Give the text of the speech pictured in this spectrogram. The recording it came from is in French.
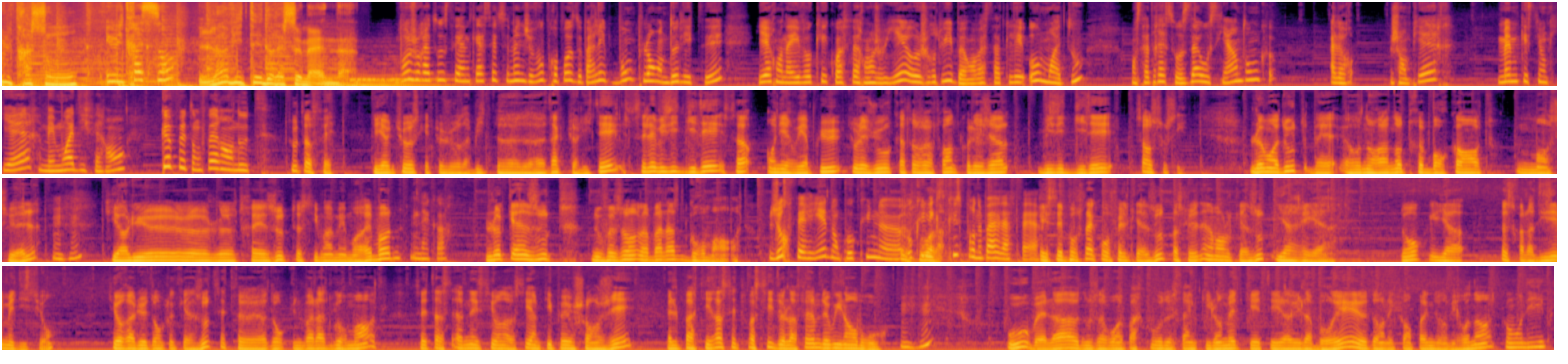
Ultrason, Ultrason, l'invité de la semaine. Bonjour à tous, c'est Anka. Cette semaine, je vous propose de parler bon plan de l'été. Hier, on a évoqué quoi faire en juillet. Aujourd'hui, ben, on va s'atteler au mois d'août. On s'adresse aux Aoussiens, donc. Alors, Jean-Pierre, même question qu'hier, mais mois différent. Que peut-on faire en août? Tout à fait. Il y a une chose qui est toujours d'actualité, c'est les visites guidées. Ça, on n'y revient plus. Tous les jours, 14h30, collégial, visite guidée, sans souci. Le mois d'août, ben, on aura notre brocante mensuelle Mhm, qui a lieu le 13 août, si ma mémoire est bonne. D'accord. Le 15 août, nous faisons la balade gourmande. Jour férié, donc aucune, euh, aucune Voilà. excuse pour ne pas la faire. Et c'est pour ça qu'on fait le 15 août, parce que généralement le 15 août, il n'y a rien. Donc, il y a, ce sera la dixième édition, qui aura lieu donc le 15 août. C'est euh, donc une balade gourmande. Cette année-ci, on a aussi un petit peu changé. Elle partira cette fois-ci de la ferme de Willembrou, Mhm, où ben là, nous avons un parcours de 5 km qui a été élaboré euh, dans les campagnes environnantes, comme on dit.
